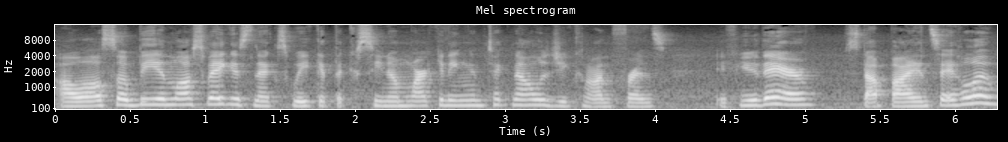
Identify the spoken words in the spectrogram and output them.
I'll also be in Las Vegas next week at the Casino Marketing and Technology Conference. If you're there, stop by and say hello.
